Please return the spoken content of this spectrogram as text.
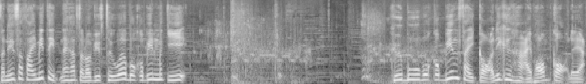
สนิทสไฟไม่ติดนะครับสำหรับวิฟซิลเวอร์โบโกบินเมื่อกี้ คือบูโบโกบินใส่เกาะนี่คือหายพร้อมเกาะเลยอะ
